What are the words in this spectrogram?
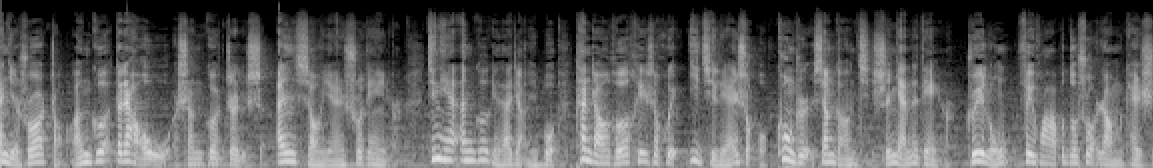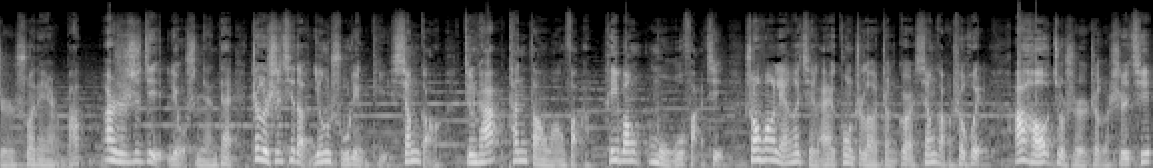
看解说找安哥。大家好，我是安哥，这里是安小言说电影。今天安哥给大家讲一部探长和黑社会一起联手控制香港几十年的电影《追龙》。废话不多说，让我们开始说电影吧。二十世纪六十年代，这个时期的英属领地香港，警察贪赃枉法，黑帮目无法纪，双方联合起来控制了整个香港社会。阿豪就是这个时期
